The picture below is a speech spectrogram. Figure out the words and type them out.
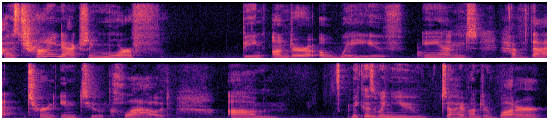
I was trying to actually morph being under a wave and have that turn into a cloud. Um, because when you dive underwater,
